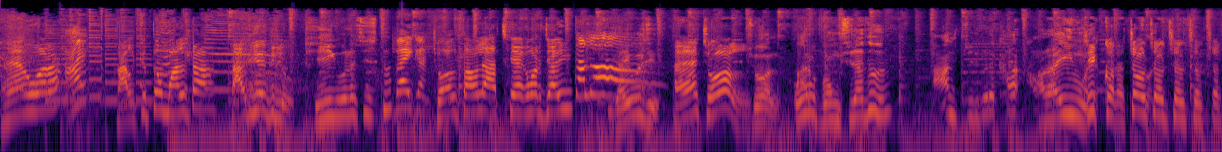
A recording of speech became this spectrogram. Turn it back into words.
হ্যাঁ ওরা কালকে তো মালটা তাড়িয়ে দিল। ঠিক বলেছিস তো। চল তাহলে আজকে একবার যাই। যাই বলছিস হ্যাঁ চল। চল। আর বংশী দাদুর আম চুরি করে খাওয়ার আলাদাই মজা। ঠিক কথা। চল চল চল চল চল।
